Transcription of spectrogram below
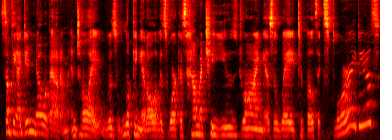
something I didn't know about him until I was looking at all of his work is how much he used drawing as a way to both explore ideas,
